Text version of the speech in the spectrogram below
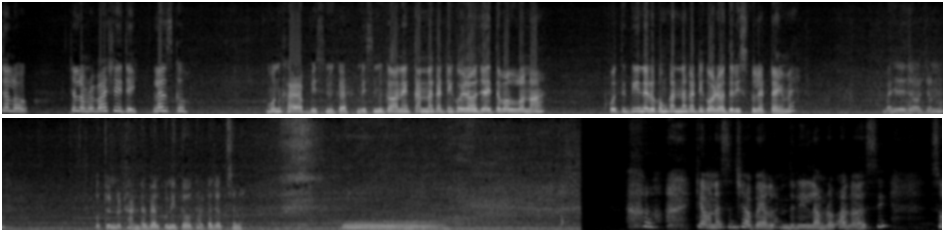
চলো চলো আমরা বাসায় যাই। লেটস গো মন খারাপ বিস্মিকার। বিস্মিকা অনেক কান্নাকাটি করেও যাইতে পারল না। প্রতিদিন এরকম কান্নাকাটি করে ওদের স্কুলের টাইমে বাইরে যাওয়ার জন্য। প্রচণ্ড ঠান্ডা, ব্যালকনিতেও থাকা যাচ্ছে না। কেমন আছেন সবাই? আলহামদুলিল্লাহ, আমরা ভালো আছি। সো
